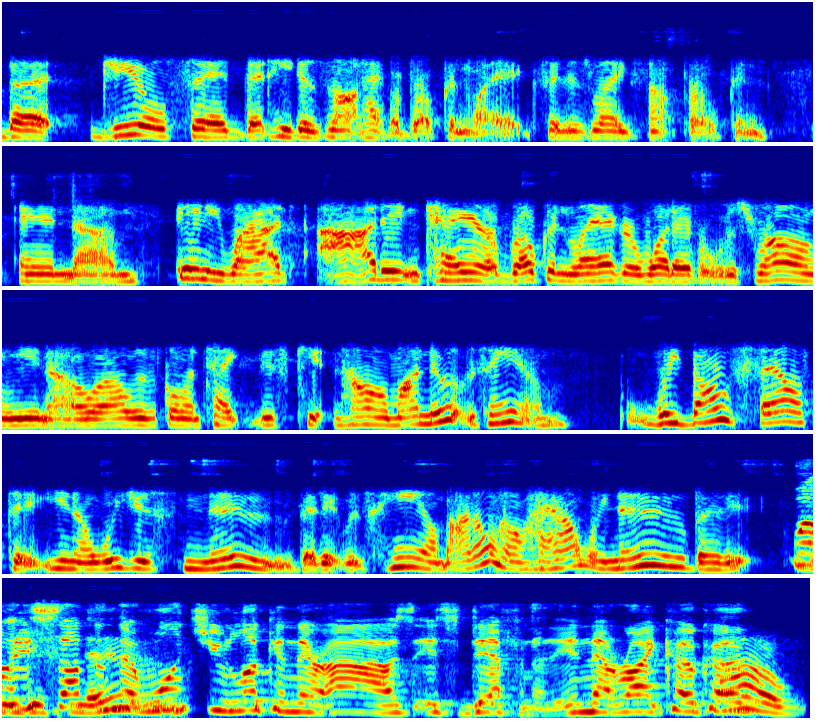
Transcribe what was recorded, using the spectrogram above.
but Jill said that he does not have a broken leg, said his leg's not broken. And um anyway, I, I didn't care, broken leg or whatever was wrong, you know, I was going to take this kitten home. I knew it was him we both felt it. You know, we just knew that it was him. I don't know how we knew, but it. Well, we it's just something knew. that once you look in their eyes, it's definite. Isn't that right, Coco? Oh,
